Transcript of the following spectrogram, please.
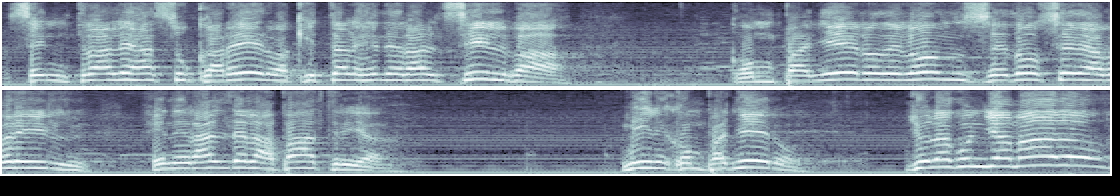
centrales azucareros. Aquí está el general Silva, compañero del 11, 12 de abril, general de la patria. Mire, compañero, yo le hago un llamado,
